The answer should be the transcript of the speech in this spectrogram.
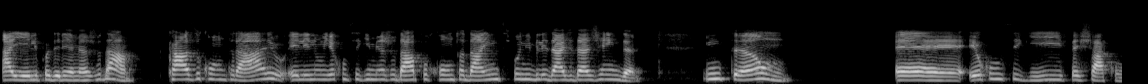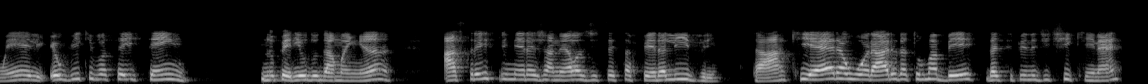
aí ele poderia me ajudar. Caso contrário, ele não ia conseguir me ajudar por conta da indisponibilidade da agenda. Então, é, eu consegui fechar com ele. Eu vi que vocês têm no período da manhã, as três primeiras janelas de sexta-feira livre, tá? Que era o horário da turma B da disciplina de TIC, né?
